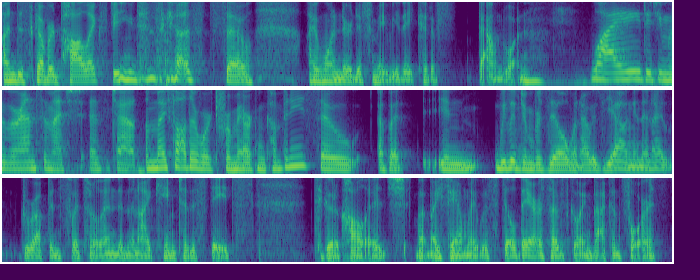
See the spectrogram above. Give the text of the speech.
undiscovered Pollocks being discussed. So I wondered if maybe they could have found one. Why did you move around so much as a child? My father worked for American companies, so uh, but in we lived in Brazil when I was young, and then I grew up in Switzerland, and then I came to the states to go to college, but my family was still there, so I was going back and forth.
